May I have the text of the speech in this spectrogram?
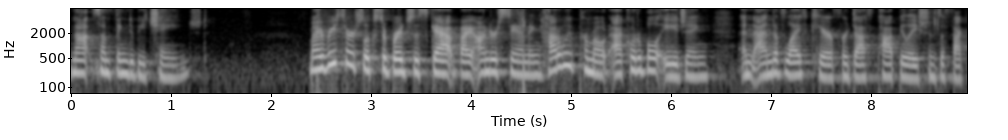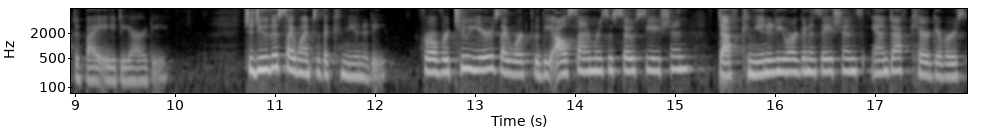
not something to be changed. My research looks to bridge this gap by understanding how do we promote equitable aging and end-of-life care for deaf populations affected by ADRD. To do this, I went to the community. For over two years, I worked with the Alzheimer's Association, deaf community organizations, and deaf caregivers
